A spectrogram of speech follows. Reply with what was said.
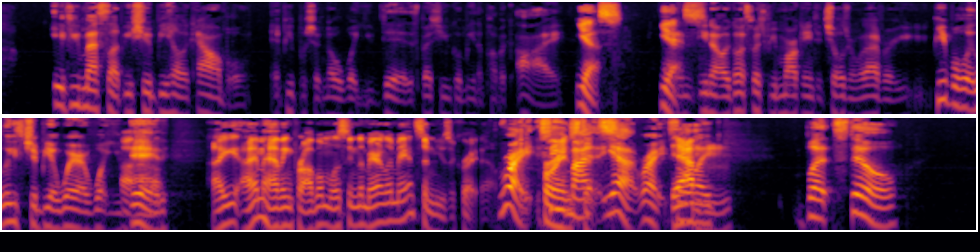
if you mess up, you should be held accountable, and people should know what you did, especially you going to be in the public eye. Yes. Yes. And, you know, it's going to be marketing to children, whatever. People at least should be aware of what you Uh-uh. did. I I'm having problem listening to Marilyn Manson music right now. Right. For See, my instance. yeah, right. So Yeah. like, Mhm. but still,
